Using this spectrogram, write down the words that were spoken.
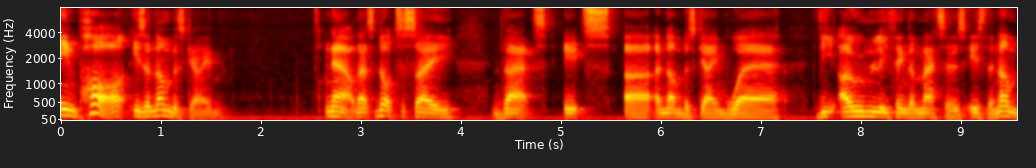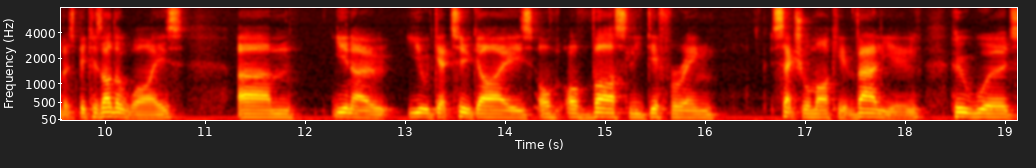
in part is a numbers game now that's not to say that it's uh, a numbers game where the only thing that matters is the numbers because otherwise um, you know you would get two guys of, of vastly differing sexual market value who would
